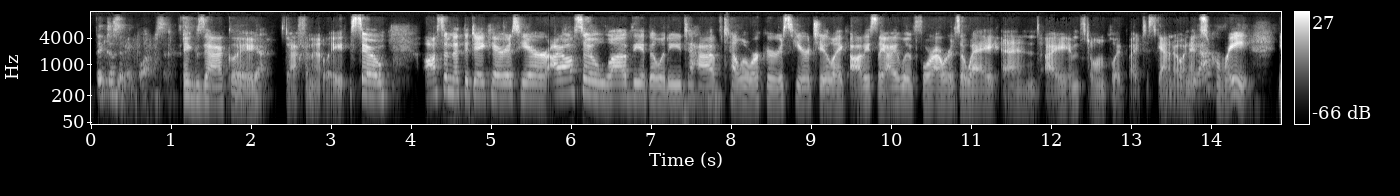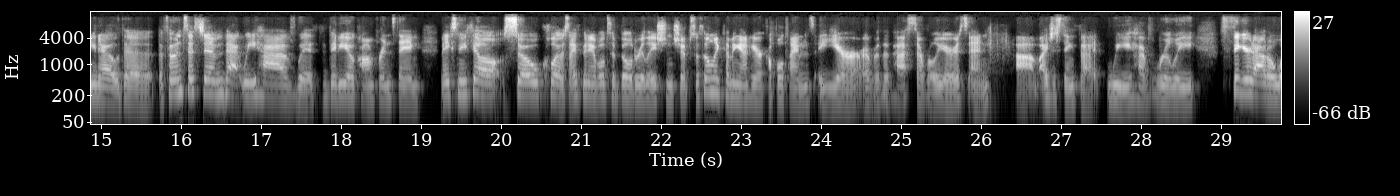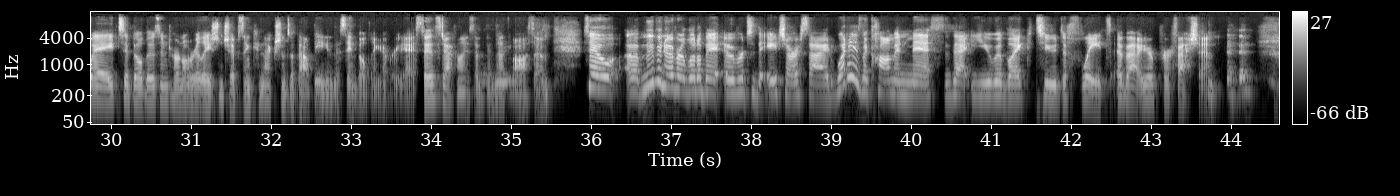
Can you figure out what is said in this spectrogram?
that doesn't make a lot of sense. Exactly. Yeah. Definitely. So awesome that the daycare is here. I also love the ability to have teleworkers here too. Like obviously I live four hours away and I am still employed by Toscano and it's Yeah. great. You know, the the phone system that we have with video conferencing makes me feel so close. I've been able to build relationships with only coming out here a couple times a year over the past several years. And um, I just think that we have really figured out a way to build those internal relationships and connections without being in the same building every day. So it's definitely something that's awesome. So uh, moving over a little bit over to the HR side, what is a common myth that you would like to deflate about your profession?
